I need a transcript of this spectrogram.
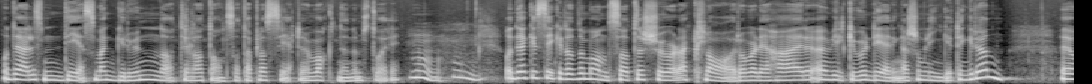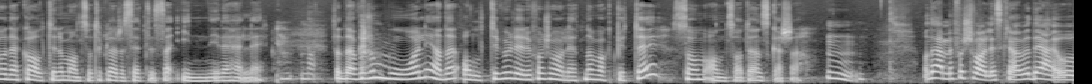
Og Det er liksom det som er grunnen da, til at ansatte er plassert i de vaktene de står i. Mm. Og Det er ikke sikkert at de ansatte sjøl er klar over det her, eh, hvilke vurderinger som ligger til grunn. Eh, og det er ikke alltid de ansatte klarer å sette seg inn i det heller. Nei. Så Derfor så må leder alltid vurdere forsvarligheten av vaktbytter som ansatte ønsker seg. Mm. Og det her med Forsvarlighetskravet det er jo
